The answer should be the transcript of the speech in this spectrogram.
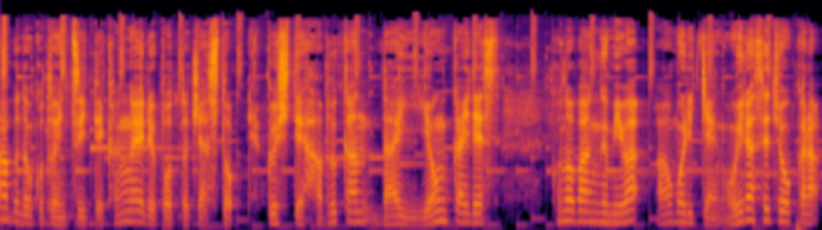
ーブのことについて考えるポッドキャスト、略してハブカン第4回です。この番組は青森県おいらせ町から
